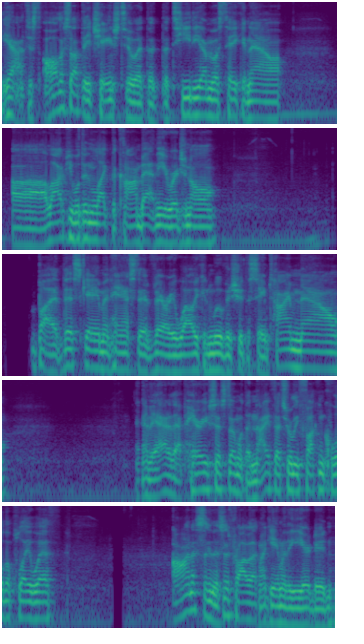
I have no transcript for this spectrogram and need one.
yeah, just all the stuff they changed to it. The the was taken out. Uh, a lot of people didn't like the combat in the original, but this game enhanced it very well. You can move and shoot at the same time now. And they added that parry system with a knife that's really fucking cool to play with. Honestly, this is probably like my game of the year, dude.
